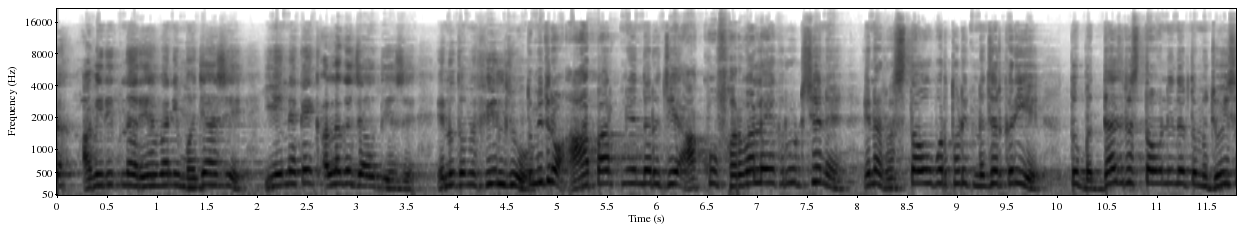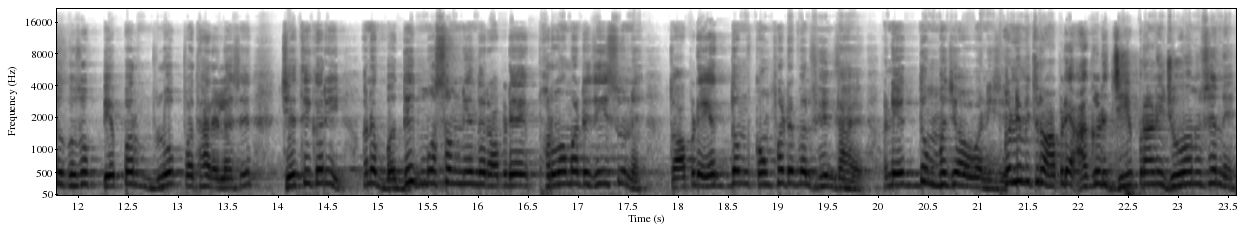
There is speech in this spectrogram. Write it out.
આવી રીતના રહેવાની મજા છે એને કંઈક અલગ જ આવતી હશે. એનું તમે ફીલ જુઓ. તો મિત્રો આ પાર્કની અંદર જે આખો ફરવાલાયક રૂટ છે ને એના રસ્તાઓ ઉપર થોડીક નજર કરીએ તો બધા જ રસ્તાઓની અંદર તમે જોઈ શકો છો પેપર બ્લોક પથારેલા છે. જેથી કરી અને બધી જ મોસમની અંદર આપણે ફરવા માટે જઈશું ને, તો આપણે એકદમ કમ્ફર્ટેબલ ફીલ થાય અને એકદમ મજા આવવાની છે. અને મિત્રો, આપણે આગળ જે પ્રાણી જોવાનું છે ને,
